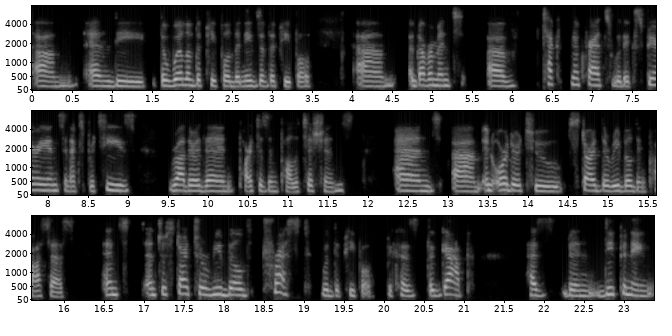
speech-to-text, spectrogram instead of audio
um, and the the will of the people, the needs of the people. Um, a government of technocrats with experience and expertise, rather than partisan politicians. And um, in order to start the rebuilding process, and and to start to rebuild trust with the people, because the gap has been deepening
